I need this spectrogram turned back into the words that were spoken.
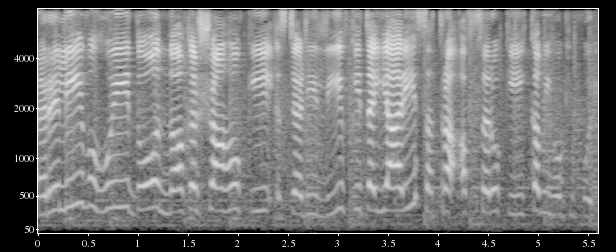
रिलीव हुई दो नौकरशाहों की स्टडी लीव की तैयारी। सत्रह अफसरों की कमी होगी पूरी।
